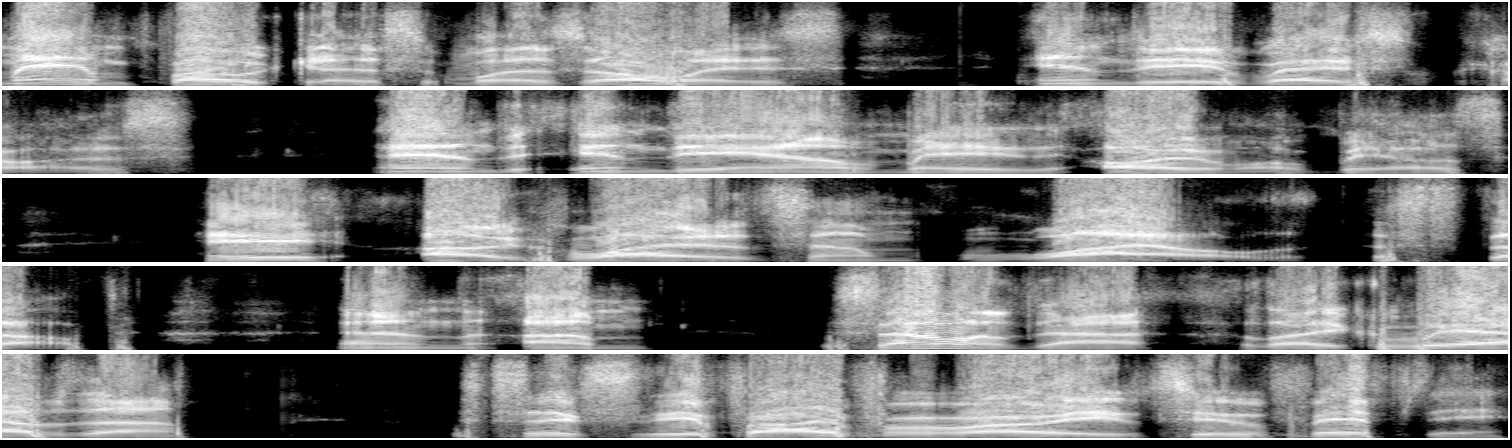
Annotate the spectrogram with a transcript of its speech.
main focus was always Indy race cars, and Indiana made automobiles, he acquired some wild stuff. And um, some of that, like we have the 65 Ferrari 250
